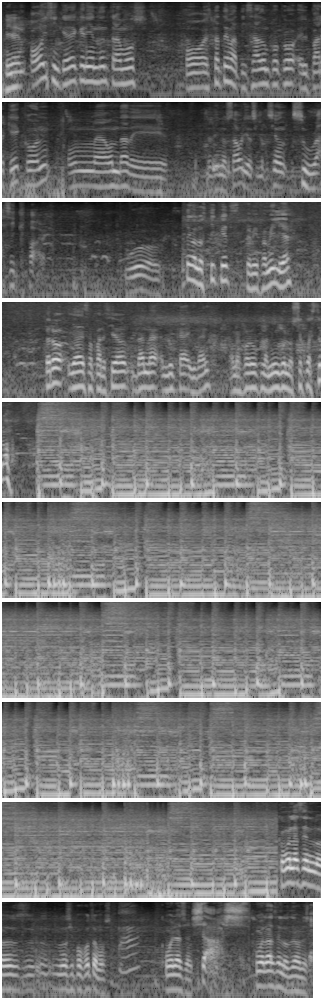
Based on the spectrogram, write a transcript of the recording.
Miren, hoy sin querer queriendo entramos o está tematizado un poco el parque con una onda de, de dinosaurios y lo pusieron Jurassic Park. Wow. Tengo los tickets de mi familia, pero ya desaparecieron Dana, Luca y Dan. A lo mejor un flamingo los secuestró. ¿Cómo le hacen los, los hipopótamos? ¿Cómo le hacen? ¿Cómo le hacen los leones?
